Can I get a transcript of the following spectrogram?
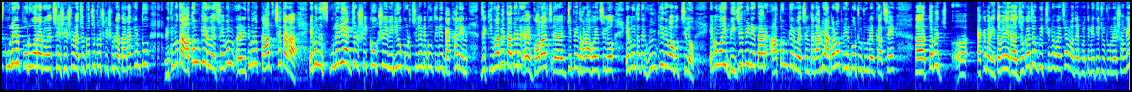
স্কুলের পড়ুয়ারা রয়েছে, শিশুরা, ছোট ছোট শিশুরা, তারা কিন্তু রীতিমতো আতঙ্কে রয়েছে এবং রীতিমতো কাঁদছে তারা। এবং স্কুলেরই একজন শিক্ষক সেই ভিডিও করছিলেন এবং তিনি দেখালেন যে কীভাবে তাদের গলা টিপে ধরা হয়েছিল এবং তাদের হুমকি দেওয়া হচ্ছিল। এবং ওই বিজেপি নেতার আতঙ্কে রয়েছেন তারা। আমি আবারও ফিরবো টুটুনের কাছে। তবে একেবারেই, তবে যোগাযোগ বিচ্ছিন্ন হয়েছে আমাদের প্রতিনিধি টুটুনের সঙ্গে।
